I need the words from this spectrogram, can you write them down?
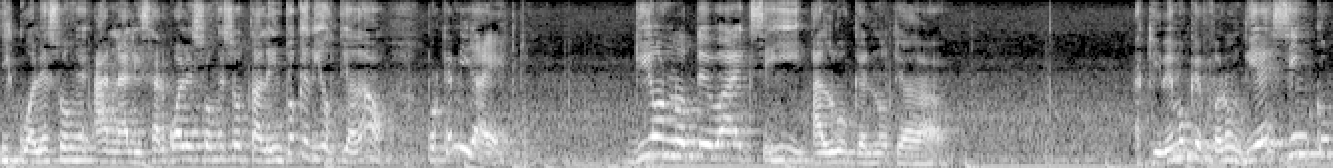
y cuáles son, analizar cuáles son esos talentos que Dios te ha dado. Porque mira esto, Dios no te va a exigir algo que Él no te ha dado. Aquí vemos que fueron 10, 5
